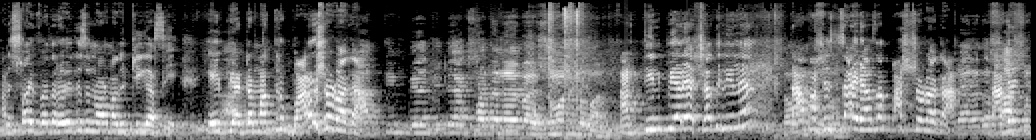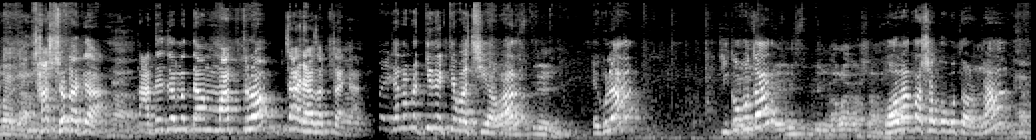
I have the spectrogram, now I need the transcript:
মানে ছয় পাতার হয়ে গেছে নর্মাল ঠিক আছে। এই পেয়ারটা মাত্র বারোশো টাকা। তিন পেয়ার একসাথে আর তিন পেয়ার একসাথে নিলে দাম আসে চার হাজার পাঁচশো টাকা। তাদের সাতশো টাকা। হ্যাঁ। তাদের জন্য দাম মাত্র চার হাজার টাকা। এখানে আমরা কি দেখতে পাচ্ছি আবার? এগুলা কি কবুতর গলা কষা কবুতর না হ্যাঁ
